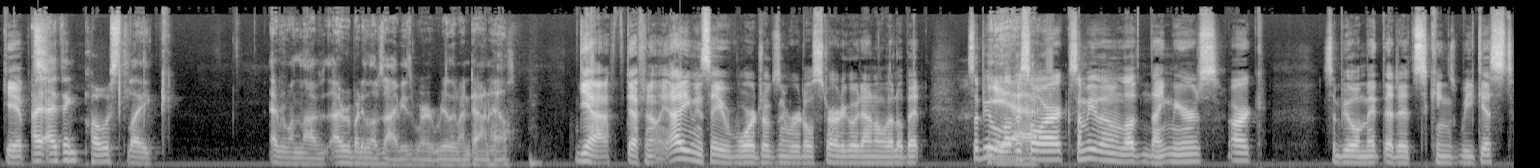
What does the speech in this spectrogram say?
skipped. I, I think post like everyone loves everybody loves Ivy's where it really went downhill. Yeah, definitely. I'd even say wardrobes and riddles started to go down a little bit. Some people love this whole arc. Some people love Nightmares arc. Some people admit that it's King's weakest.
